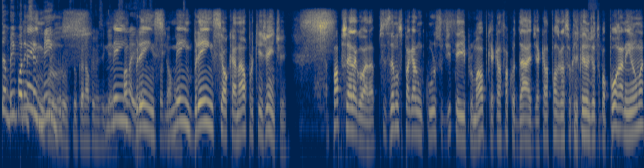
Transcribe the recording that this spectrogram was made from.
também podem membros. ser membros do canal Filmes e Games. Membrense, membrense ao canal, porque, gente, Papo sério agora, precisamos pagar um curso de TI pro mal, porque aquela faculdade, aquela pós-graduação que ele fez não adiantou pra porra nenhuma,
